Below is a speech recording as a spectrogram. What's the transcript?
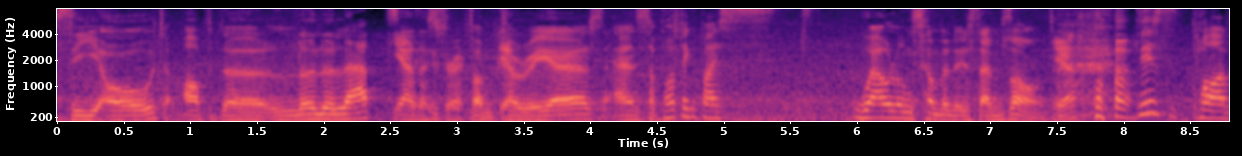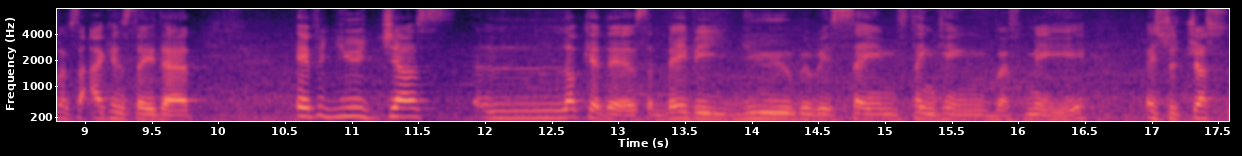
CEO of the Lululab. Yeah, that's correct. From Yeah. Korea and supported by well-known company Samsung. Yeah. These products, I can say that if you just look at this, maybe you will be same thinking with me. It's just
